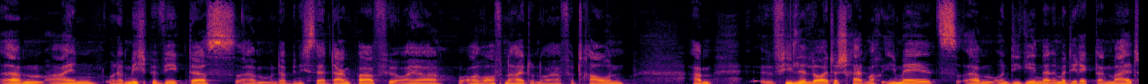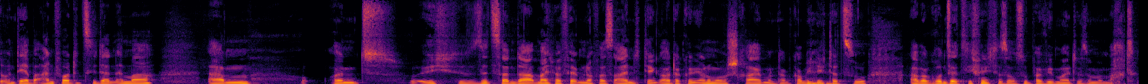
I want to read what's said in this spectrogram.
ähm, ein oder mich bewegt das ähm, und da bin ich sehr dankbar für euer, eure Offenheit und euer Vertrauen. Ähm, viele Leute schreiben auch E-Mails ähm, und die gehen dann immer direkt an Malte und der beantwortet sie dann immer. Ähm, und ich sitze dann da, manchmal fällt mir noch was ein, ich denke, oh, da könnte ich auch noch mal was schreiben und dann komme ich nicht mhm. dazu. Aber grundsätzlich finde ich das auch super, wie Malte das immer macht.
